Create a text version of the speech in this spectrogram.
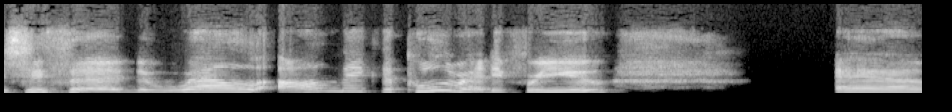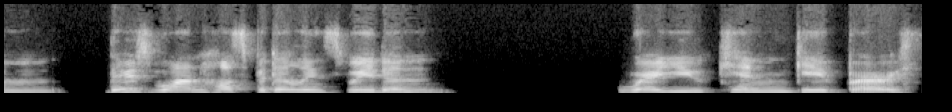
she said, "Well, I'll make the pool ready for you." Um, there's one hospital in Sweden where you can give birth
